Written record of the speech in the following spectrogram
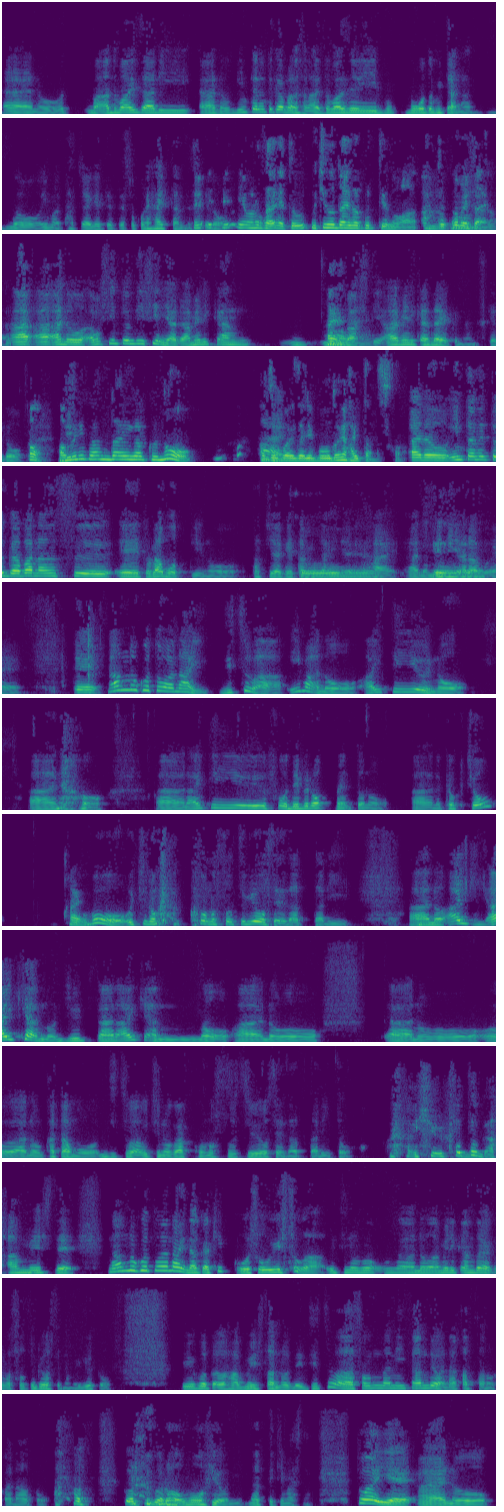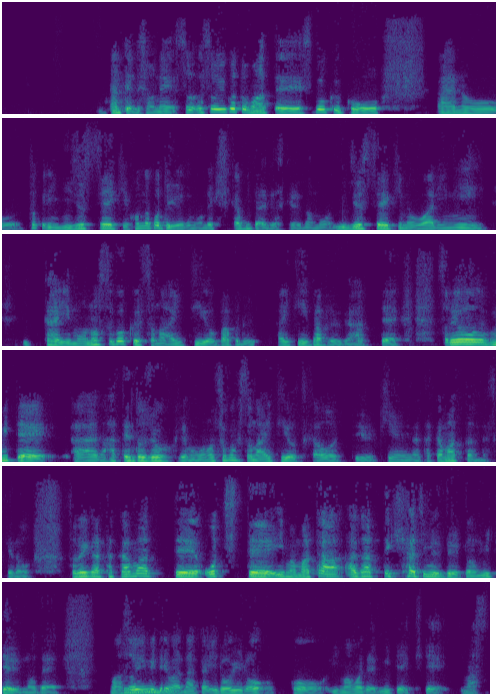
あの、まあ、アドバイザリー、あの、インターネットガバナンスのアドバイザリーボードみたいなのを今立ち上げてて、そこに入ったんですけど。え、山野さん、えっと、うちの大学っていうのはどこの大学あ、あ、あの、ワシントン DC にあるアメリカンユニバーシティ、アメリカン大学なんですけど。あ、アメリカン大学のアドバイザリーボードに入ったんですか、はい、あの、インターネットガバナンス、えっ、ー、と、ラボっていうのを立ち上げたみたいで、はい。あの、メディアラボ、えー、で、何のことはない。実は、今の ITU の、あの、あ ITU for Development のあの局長はい。もう、うちの学校の卒業生だったり、あの、ICAN の、ICAN の、あの、あの、あの方も実はうちの学校の卒業生だったりと いうことが判明して、何のことはない、なんか結構そういう人が、うちのあのアメリカン大学の卒業生でもいるということが判明したので、実はそんなに異端ではなかったのかなと、この頃思うようになってきました。とはいえ、あの、なんて言うんでしょうね。そそういうこともあって、すごくこう、あの、特に20世紀、こんなこと言うのも歴史家みたいですけれども、20世紀の終わりに、一回ものすごくその IT をバブル、IT バブルがあって、それを見て、あの発展途上国でもものすごくその IT を使おうっていう機運が高まったんですけど、それが高まって落ちて、今また上がってき始めてると見てるので、まあそういう意味ではなんかいろいろこう今まで見てきています。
